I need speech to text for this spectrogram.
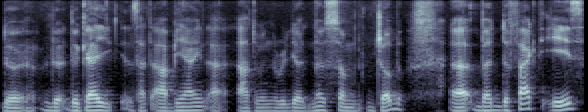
the the, the guys that are behind are, are, doing really an awesome job. Uh, but the fact is,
